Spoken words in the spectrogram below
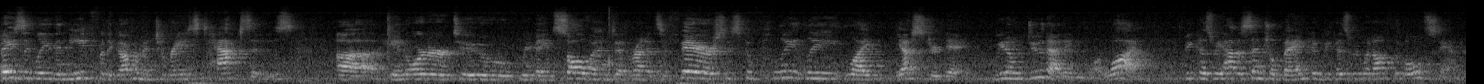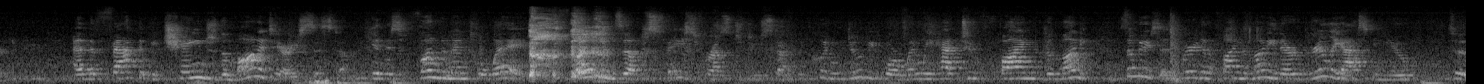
basically the need for the government to raise taxes uh, in order to remain solvent and run its affairs is completely like yesterday. We don't do that anymore. Why? Because we have a central bank and because we went off the gold standard. And the fact that we changed the monetary system in this fundamental way opens up space for us to do stuff we couldn't do before when we had to find the money. Somebody says, where are you going to find the money? They're really asking you to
